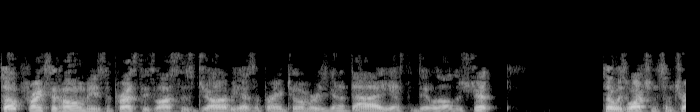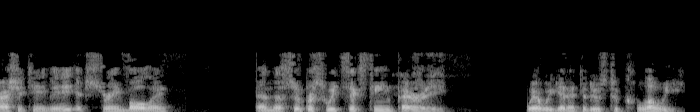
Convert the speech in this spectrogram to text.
So Frank's at home. He's depressed. He's lost his job. He has a brain tumor. He's gonna die. He has to deal with all this shit. So he's watching some trashy TV, Extreme Bowling, and the Super Sweet 16 parody, where we get introduced to Chloe.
